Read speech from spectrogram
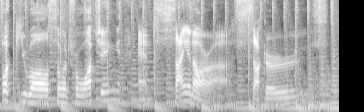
fuck you all so much for watching, and sayonara, suckers!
